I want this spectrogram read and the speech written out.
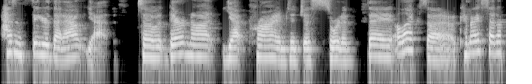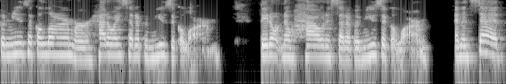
hasn't figured that out yet. So they're not yet primed to just sort of say, Alexa, can I set up a music alarm or how do I set up a music alarm? They don't know how to set up a music alarm. And instead,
